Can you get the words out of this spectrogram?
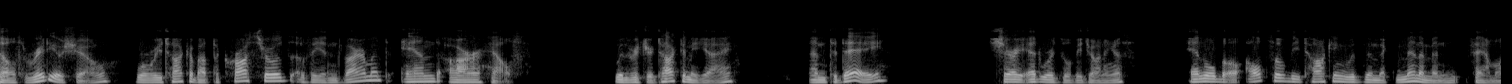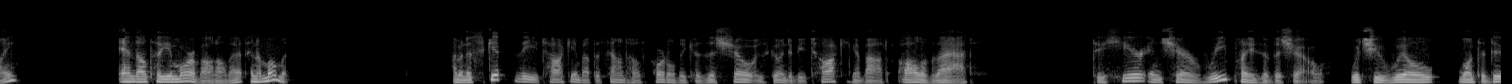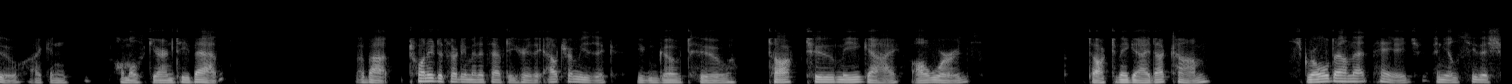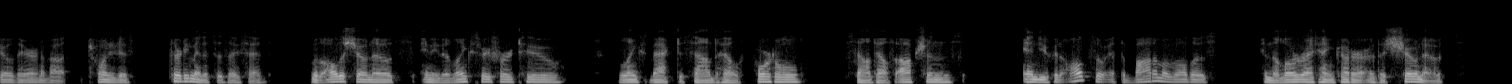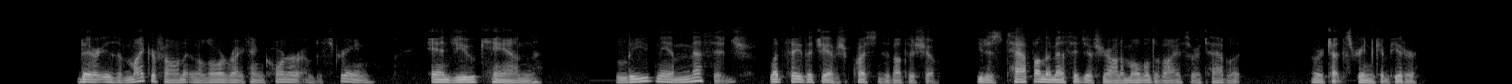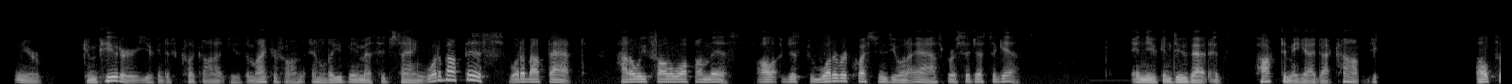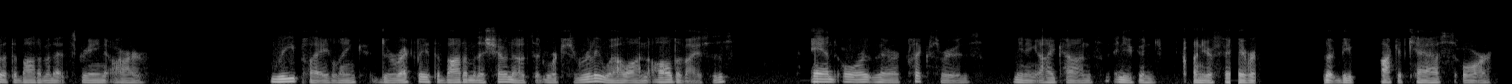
Health radio show where we talk about the crossroads of the environment and our health with Richard Talk to Me Guy. And today, Sharry Edwards will be joining us, and we'll also be talking with the McMenamin family, and I'll tell you more about all that in a moment. I'm going to skip the talking about the Sound Health portal because this show is going to be talking about all of that. To hear and share replays of the show, which you will want to do, I can almost guarantee that. About 20 to 30 minutes after you hear the outro music, you can go to Talk to Me Guy, all words, talktomeguy.com. Scroll down that page and you'll see the show there in about 20 to 30 minutes, as I said, with all the show notes, any of the links referred to, links back to Sound Health Portal, Sound Health Options, and you can also, at the bottom of all those, in the lower right-hand corner are the show notes. There is a microphone in the lower right-hand corner of the screen, and you can leave me a message. Let's say that you have questions about this show. You just tap on the message if you're on a mobile device or a tablet or a touchscreen computer. In your computer, you can just click on it, use the microphone, and leave me a message saying, what about this? What about that? How do we follow up on this? All, just whatever questions you want to ask or suggest a guest. And you can do that at talktomeguy.com. Also at the bottom of that screen are replay link directly at the bottom of the show notes. It works really well on all devices. And or there are click-throughs, meaning icons, and you can click on your favorite, whether it be Pocket Casts or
